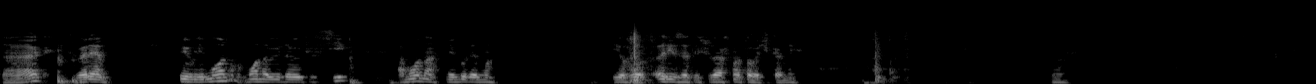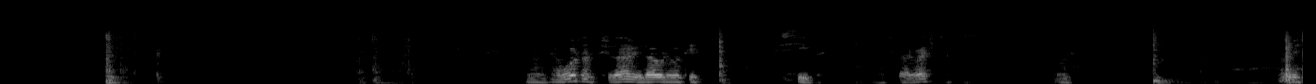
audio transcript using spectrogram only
Так, беремо пів лимона, можна видавити сік, а можна ми будемо його різати сюди шматочками. А можна сюди віддавлювати сік. Ось так? Ось. Ось.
